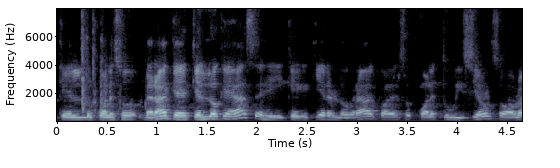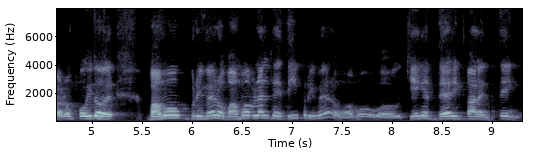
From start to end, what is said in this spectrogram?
qué, es lo, son, ¿verdad? ¿Qué, qué es lo que haces y qué, quieres lograr? ¿Cuál es, cuál es tu visión? So, hablar un poquito de, vamos primero, vamos a hablar de ti primero. Vamos, ¿quién es Derek Valentín?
